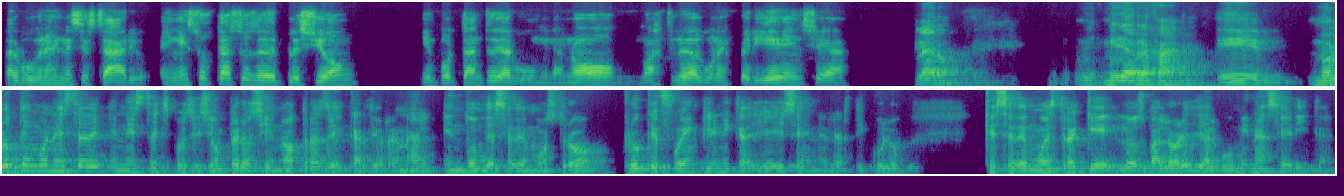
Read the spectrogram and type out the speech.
la albúmina es necesario. En esos casos de depresión importante de albúmina, ¿no, ¿No has tenido alguna experiencia? Claro. Mira, Rafa, eh, no lo tengo en, este, en esta exposición, pero sí en otras de cardiorrenal, en donde se demostró, creo que fue en clínica de en el artículo, que se demuestra que los valores de albúmina sérica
